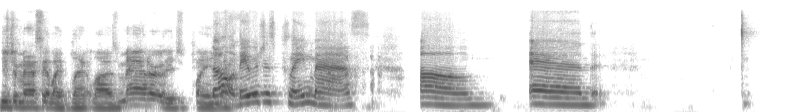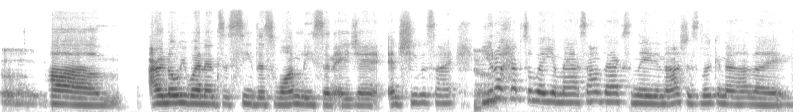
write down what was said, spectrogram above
did your mask say like Black Lives Matter or did you plain No, they were just plain masks. Um and uh, um I know we went in to see this one leasing agent and she was like, yeah. You don't have to wear your mask. I'm vaccinated. And I was just looking at her like,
